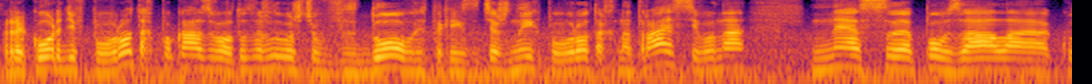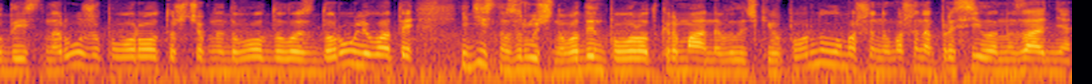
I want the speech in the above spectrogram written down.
рекордів в поворотах показувала. Тут важливо, щоб в довгих таких затяжних поворотах на трасі вона не сповзала кудись наружу повороту, щоб не доводилось дорулювати. І дійсно зручно. В один поворот керма невеличкий ви повернули машину. Машина присіла на заднє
